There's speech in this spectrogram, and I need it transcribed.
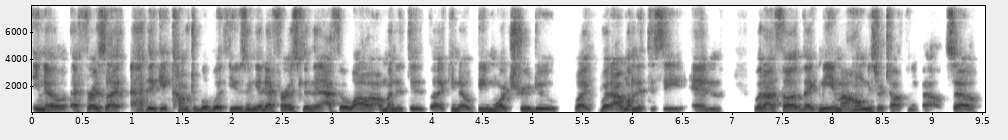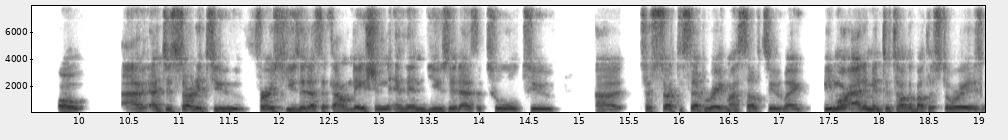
you know at first like, i had to get comfortable with using it at first but then after a while i wanted to like you know be more true to like what i wanted to see and what i thought like me and my homies were talking about so or I, I just started to first use it as a foundation and then use it as a tool to uh, to start to separate myself to like be more adamant to talk about the stories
